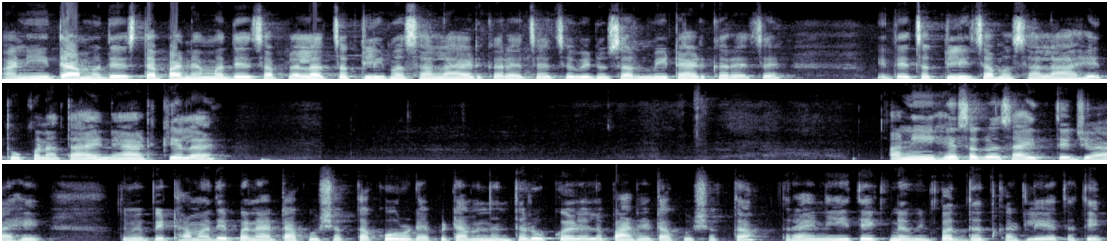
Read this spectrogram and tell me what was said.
आणि त्यामध्येच त्या पाण्यामध्येच आपल्याला चकली मसाला ऍड करायचा आहे चवीनुसार मीठ ऍड करायचं आहे इथे चकलीचा मसाला आहे तो पण आता आईने ऍड केलाय. आणि हे सगळं साहित्य जे आहे तुम्ही पिठामध्ये पण टाकू शकता. कोरड्या पिठामध्ये नंतर उकळलेलं पाणी टाकू शकता. तर आईने इथे एक नवीन पद्धत काढली आहे ती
